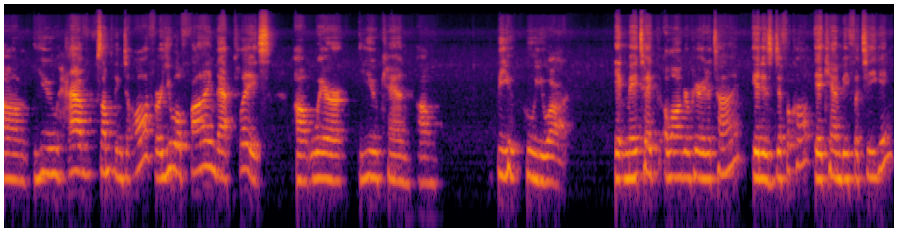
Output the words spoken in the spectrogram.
um, you have something to offer, you will find that place uh, where you can um, be who you are. It may take a longer period of time. It is difficult. It can be fatiguing.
